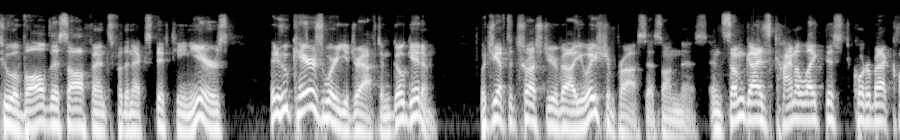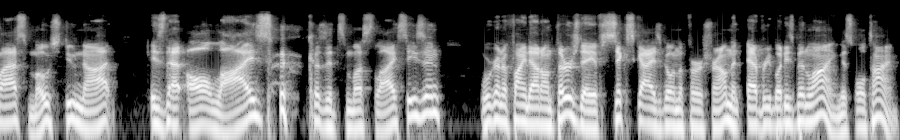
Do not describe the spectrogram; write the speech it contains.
to evolve this offense for the next 15 years, then who cares where you draft him? Go get him. But you have to trust your evaluation process on this. And some guys kind of like this quarterback class, most do not. Is that all lies because it's must lie season? We're going to find out on Thursday if six guys go in the first round, then everybody's been lying this whole time.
